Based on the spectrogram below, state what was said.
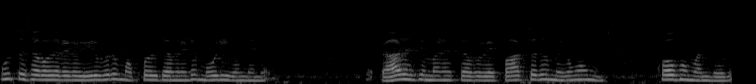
மூத்த சகோதரர்கள் இருவரும் அப்பொழுது அவனிடம் ஓடி வந்தனர். ராதசிம்மனுக்கு அவர்களை பார்த்ததும் மிகவும் கோபம் வந்தது.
